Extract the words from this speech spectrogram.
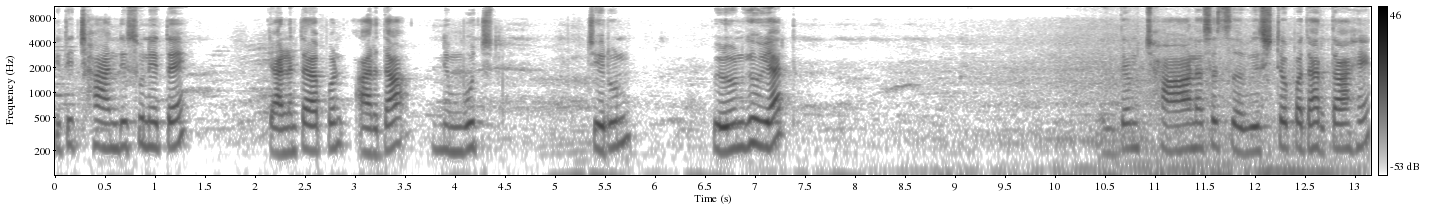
किती छान दिसून येतं आहे त्यानंतर आपण अर्धा लिंबू चिरून पिळून घेऊयात. एकदम छान असं चविष्ट पदार्थ आहे.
